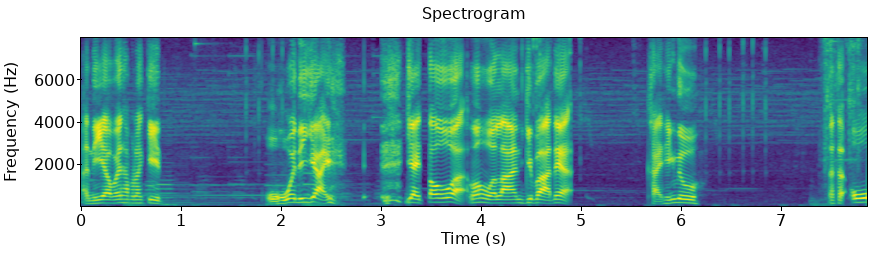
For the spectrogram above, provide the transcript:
อันนี้เอาไว้ทำภารกิจ โอ้โหอันนี้ใหญ่ ใหญ่โตอะมโหฬารกี่บาทเนี่ยขายทิ้งดูแต่โอ้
